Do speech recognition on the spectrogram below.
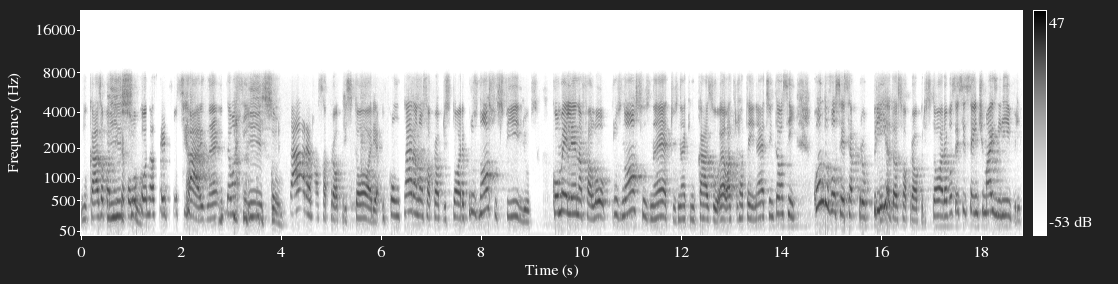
No caso, a Patrícia Isso. colocou nas redes sociais, né? Então, assim, Isso. contar a nossa própria história e contar a nossa própria história para os nossos filhos, como a Helena falou, para os nossos netos, né? Que no caso ela já tem netos. Então, assim, quando você se apropria da sua própria história, você se sente mais livre.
